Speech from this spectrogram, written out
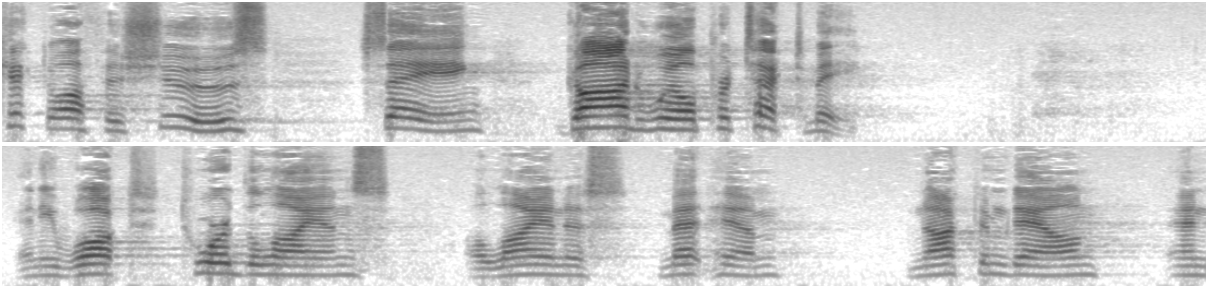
Kicked off his shoes, saying, God will protect me. And he walked toward the lions. A lioness met him, knocked him down, and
